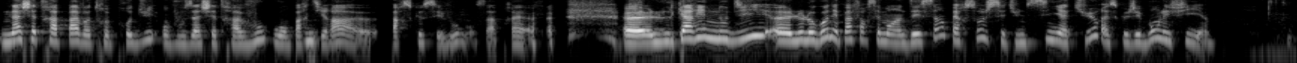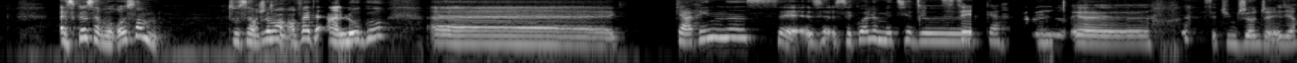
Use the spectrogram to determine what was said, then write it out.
n'achètera pas votre produit, on vous achètera vous ou on partira euh, parce que c'est vous. Bon, ça après. euh, Karine nous dit euh, le logo n'est pas forcément un dessin. Perso, c'est une signature. Est-ce que j'ai bon les filles? Est-ce que ça vous ressemble? Tout simplement. en fait, un logo. Euh, Karine, c'est quoi le métier de euh, c'est une jeune, j'allais dire.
